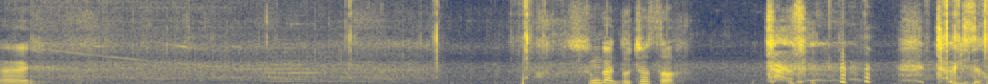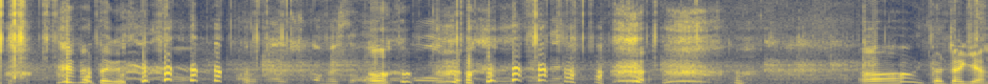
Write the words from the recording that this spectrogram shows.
에이. 순간 놓쳤어. 저기서 헬멧다가 어, 어, 어, 시끄럽했어. 어, 어, 어, 어, 네. 어 깜짝이야.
